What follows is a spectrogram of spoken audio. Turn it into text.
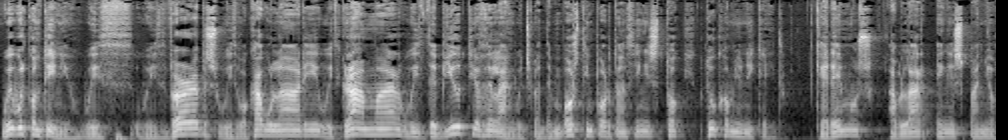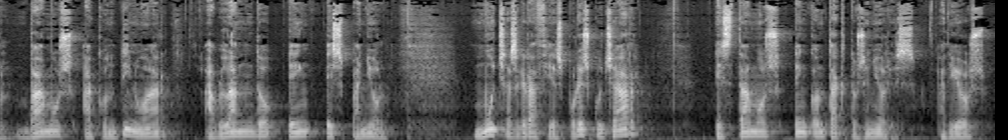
We will continue with, with verbs, with vocabulary, with grammar, with the beauty of the language, but the most important thing is talk, to communicate. Queremos hablar en español. Vamos a continuar hablando en español. Muchas gracias por escuchar. Estamos en contacto, señores. Adiós.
